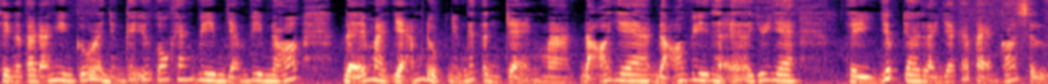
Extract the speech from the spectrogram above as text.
Thì người ta đã nghiên cứu ra những cái yếu tố kháng viêm giảm viêm đó để mà giảm được những cái tình trạng mà đỏ da đỏ vi thể ở dưới da thì giúp cho làn da các bạn có sự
